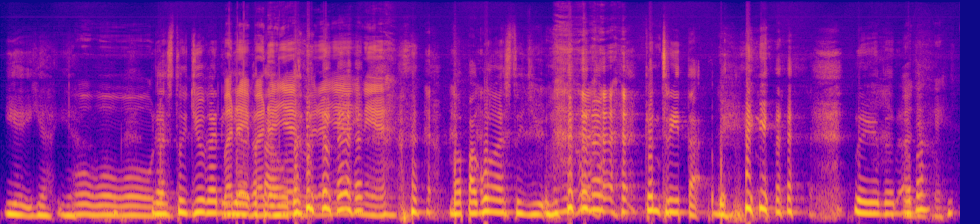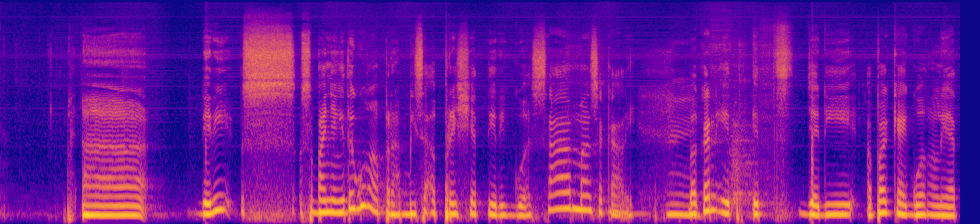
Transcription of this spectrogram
iya iya iya. Wow, wow, wow. Nggak setuju kan Badai, iya ketawa. badainya, badainya ini ya. Bapak gue gak setuju. kan cerita. Nah, gitu. Apa? Oke. Eh, jadi sepanjang itu gue nggak pernah bisa appreciate diri gue sama sekali. Bahkan it it's jadi apa kayak gue ngelihat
